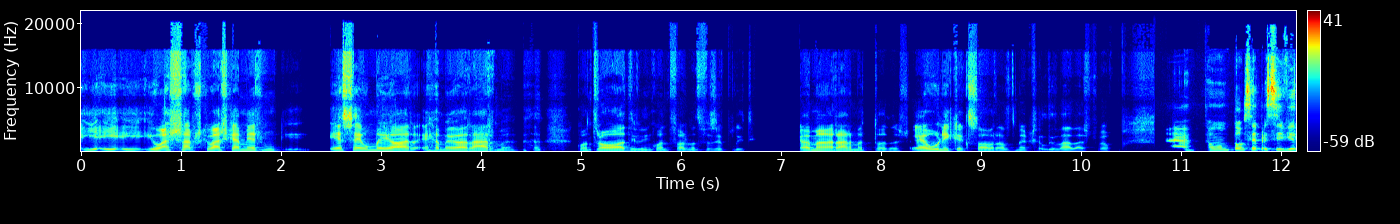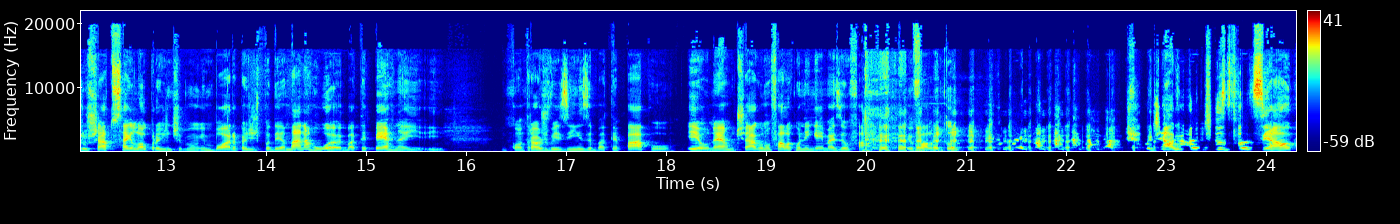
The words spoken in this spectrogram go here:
E, e, eu acho, sabes que eu acho que é mesmo. Essa é o maior, é a maior arma contra o ódio enquanto forma de fazer política. É a maior arma de todas. É a única que sobra, na realidade, acho eu. É, então vamos torcer para esse vírus chato sair logo para a gente ir embora, para a gente poder andar na rua, bater perna e, e, encontrar os vizinhos e bater papo. Eu, né? O Thiago não fala com ninguém, mas eu falo. Eu falo todo O Thiago é antissocial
